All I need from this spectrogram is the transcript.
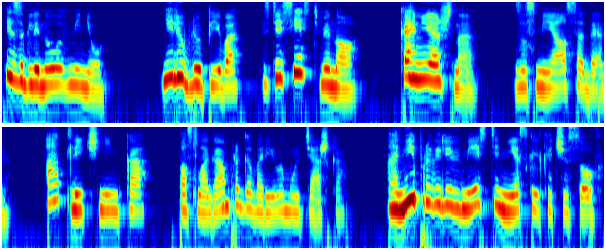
и заглянула в меню. «Не люблю пиво. Здесь есть вино?» «Конечно!» – засмеялся Дэн. «Отличненько!» – по слогам проговорила мультяшка. Они провели вместе несколько часов.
